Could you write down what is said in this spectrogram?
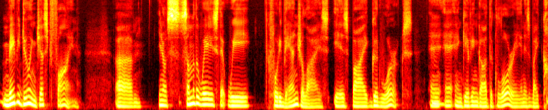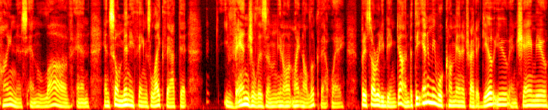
maybe doing just fine. Um, you know, s- some of the ways that we quote evangelize is by good works and, mm. and, and giving God the glory, and is by kindness and love and and so many things like that. That evangelism, you know, it might not look that way, but it's already being done. But the enemy will come in and try to guilt you and shame you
